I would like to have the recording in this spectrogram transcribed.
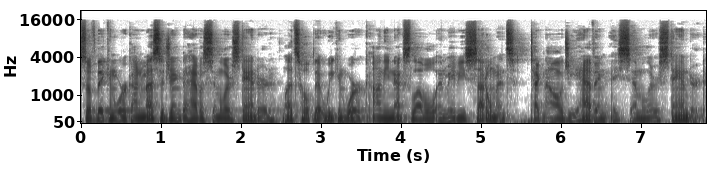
So if they can work on messaging to have a similar standard, let's hope that we can work on the next level and maybe settlements technology having a similar standard.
